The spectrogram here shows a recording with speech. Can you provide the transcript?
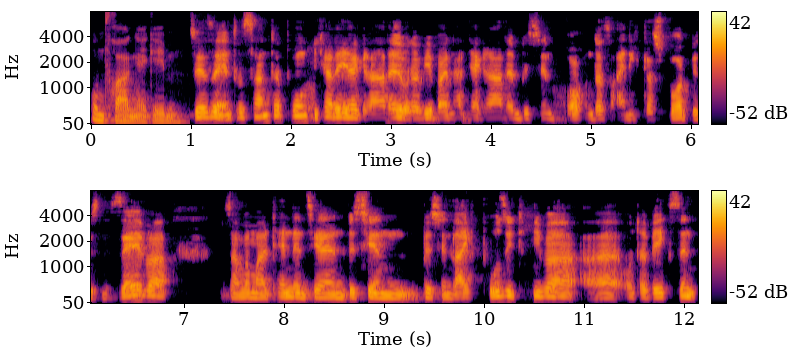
Umfragen ergeben. Sehr, sehr interessanter Punkt. Ich hatte ja gerade, oder wir beiden hatten ja gerade ein bisschen besprochen, dass eigentlich das Sportbusiness selber, sagen wir mal, tendenziell ein bisschen, bisschen leicht positiver äh, unterwegs sind.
